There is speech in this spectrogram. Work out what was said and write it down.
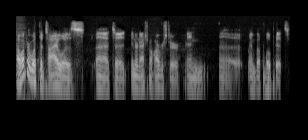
I wonder what the tie was uh, to International Harvester and uh, and Buffalo Pitts.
